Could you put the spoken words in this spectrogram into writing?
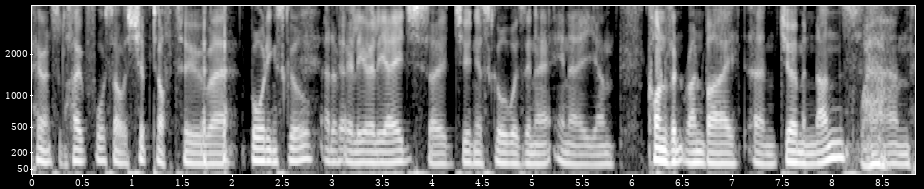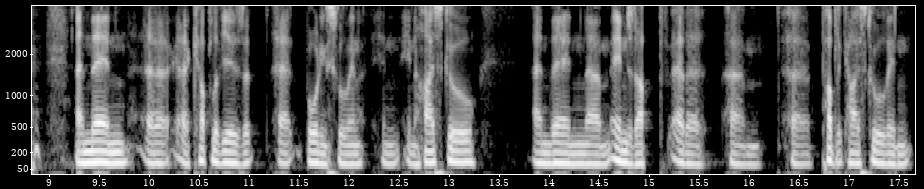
parents had hoped for, so I was shipped off to uh, boarding school at a fairly early age. So junior school was in a in a um, convent run by um, German nuns, Wow. um, and then uh, a couple of years at, at boarding school in, in, in high school, and then um, ended up at a, um, a public high school in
